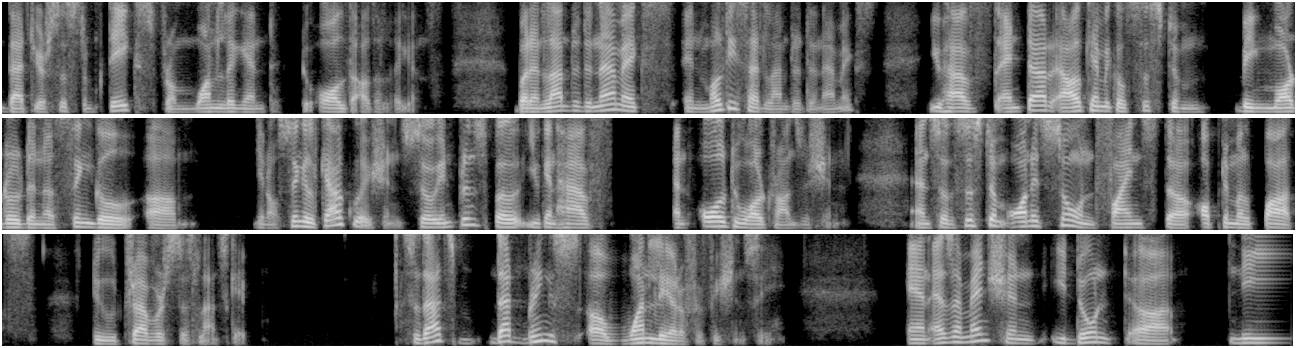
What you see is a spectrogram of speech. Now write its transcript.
that your system takes from one ligand to all the other ligands. But in lambda dynamics, in multi-site lambda dynamics, you have the entire alchemical system being modeled in a single um, you know, single calculation. So in principle, you can have an all-to-all -all transition. And so the system on its own finds the optimal paths to traverse this landscape. So that's that brings uh, one layer of efficiency. And as I mentioned, you don't uh, need,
